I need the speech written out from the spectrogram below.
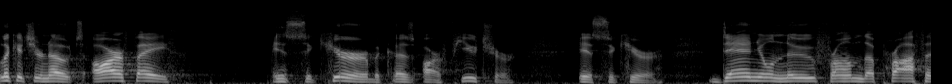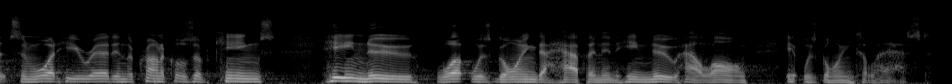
Look at your notes. Our faith is secure because our future is secure. Daniel knew from the prophets and what he read in the Chronicles of Kings, he knew what was going to happen and he knew how long it was going to last.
